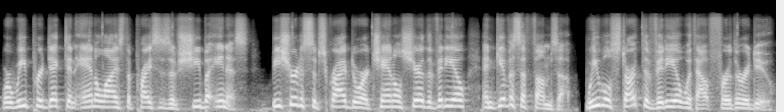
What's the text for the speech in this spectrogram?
where we predict and analyze the prices of Shiba Inus, be sure to subscribe to our channel, share the video, and give us a thumbs up. We will start the video without further ado.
